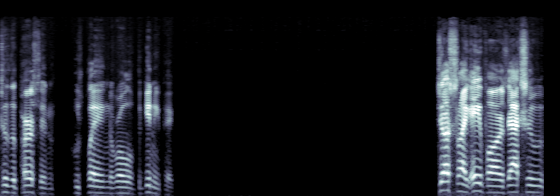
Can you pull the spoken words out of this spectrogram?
to the person who's playing the role of the guinea pig. Just like Eivor is actually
